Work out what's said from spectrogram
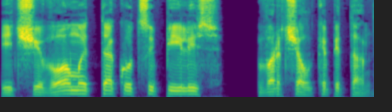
«И чего мы так уцепились?» — ворчал капитан.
